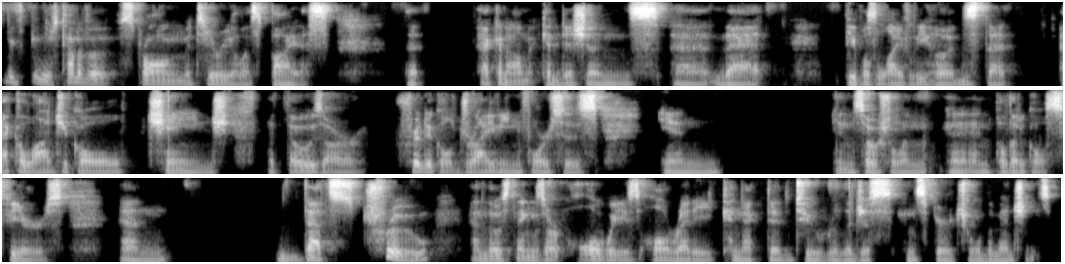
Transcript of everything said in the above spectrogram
there's kind of a strong materialist bias that economic conditions, uh, that people's livelihoods, that ecological change, that those are critical driving forces in in social and, and political spheres. And that's true. And those things are always already connected to religious and spiritual dimensions.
